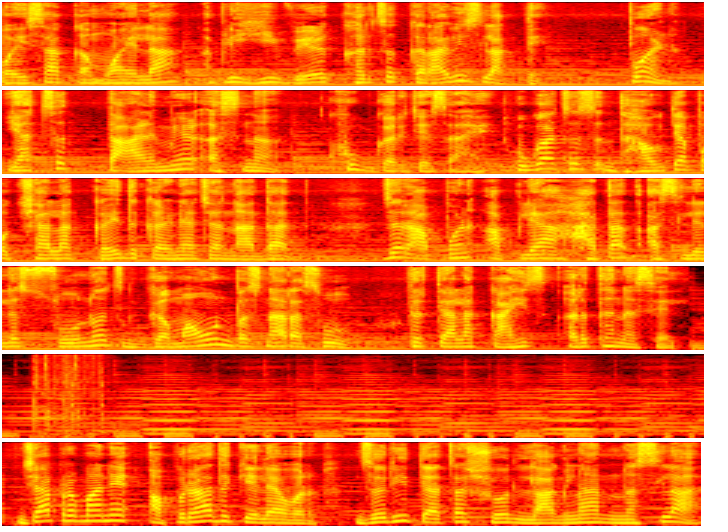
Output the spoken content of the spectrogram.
पैसा कमवायला आपली ही वेळ खर्च करावीच लागते. पण याचं ताळमेळ असणं खूप गरजेचं आहे. उगाच धावत्या पक्षाला कैद करण्याच्या नादात जर आपण आपल्या हातात असलेलं सोनच गमावून बसणार असू तर त्याला काहीच अर्थ नसेल. ज्याप्रमाणे अपराध केल्यावर जरी त्याचा शोध लागणार नसला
